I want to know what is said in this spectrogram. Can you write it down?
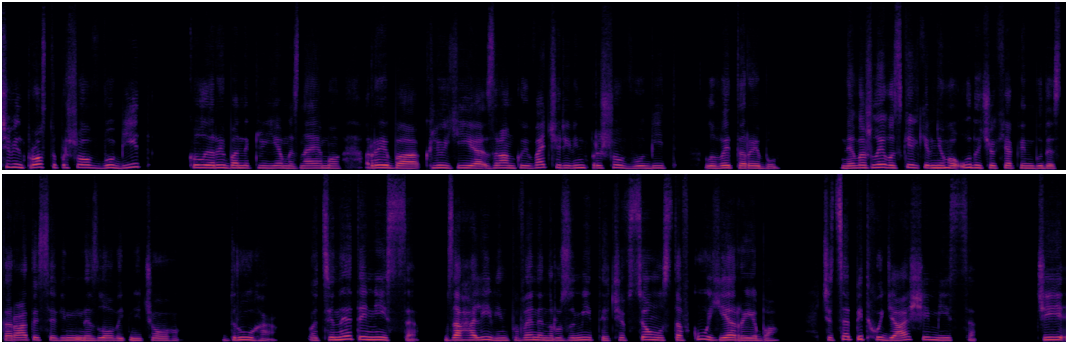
чи він просто прийшов в обід, коли риба не клює? Ми знаємо, риба клює зранку і ввечері, він прийшов в обід ловити рибу. Неважливо, скільки в нього удочок, як він буде старатися, він не зловить нічого. Друге, оцінити місце. Взагалі він повинен розуміти, чи в цьому ставку є риба, чи це підходяще місце, чи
